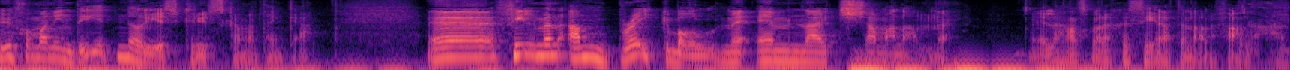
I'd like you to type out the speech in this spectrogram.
Hur får man in det i ett nöjeskryss, kan man tänka. Eh, filmen Unbreakable med M. Night Shyamalan. Eller han som har regisserat den i alla fall. Han,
